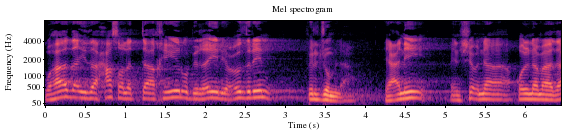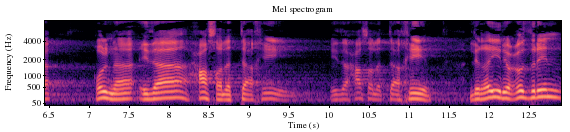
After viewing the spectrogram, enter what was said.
وهذا إذا حصل التأخير بغير عذر في الجملة. يعني إن شئنا قلنا ماذا؟ قلنا إذا حصل التأخير إذا حصل التأخير لغير عذر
